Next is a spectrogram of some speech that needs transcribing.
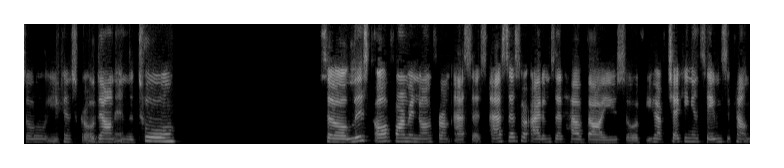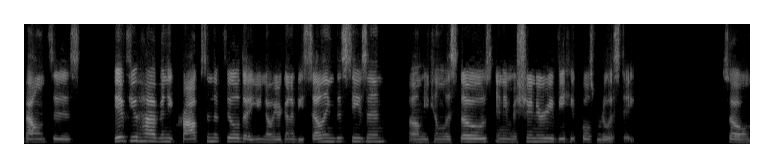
So you can scroll down in the tool. So list all farm and non-farm assets. Assets are items that have value. So if you have checking and savings account balances, if you have any crops in the field that you know you're going to be selling this season, um, you can list those, any machinery, vehicles, real estate. So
